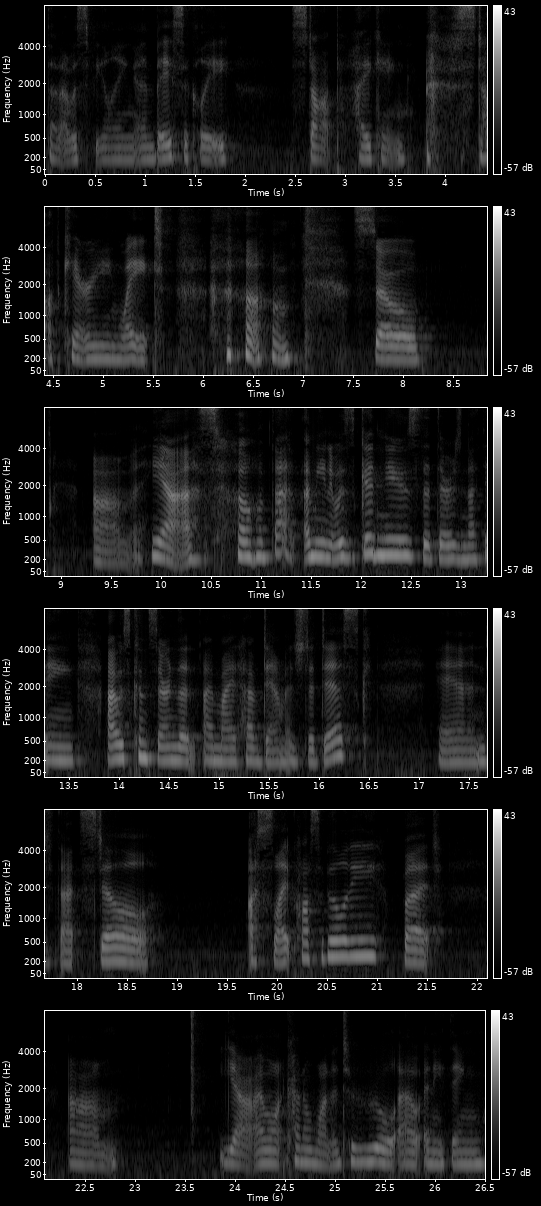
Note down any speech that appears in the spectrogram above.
that I was feeling, and basically, stop hiking, stop carrying weight. Um, so, um, yeah, so that, I mean, it was good news that there's nothing, I was concerned that I might have damaged a disc, and that's still a slight possibility, but, um, yeah, I want kind of wanted to rule out anything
